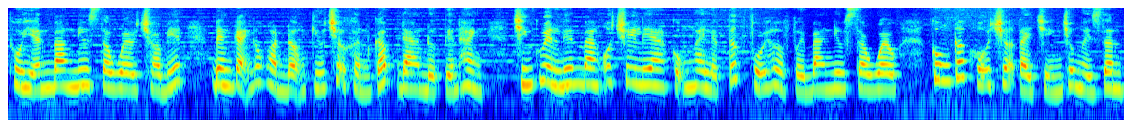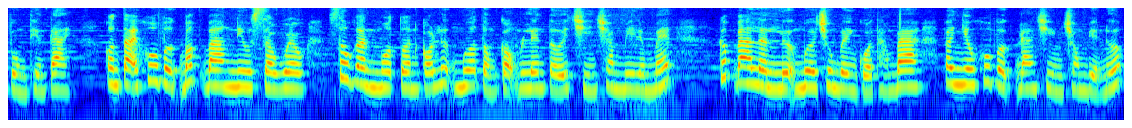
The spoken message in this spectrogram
thủ hiến bang New South Wales cho biết, bên cạnh các hoạt động cứu trợ khẩn cấp đang được tiến hành, chính quyền liên bang Australia cũng ngay lập tức phối hợp với bang New South Wales cung cấp hỗ trợ tài chính cho người dân vùng thiên tai. Còn tại khu vực Bắc bang New South Wales, sau gần một tuần có lượng mưa tổng cộng lên tới 900 mm, gấp 3 lần lượng mưa trung bình của tháng 3 và nhiều khu vực đang chìm trong biển nước.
